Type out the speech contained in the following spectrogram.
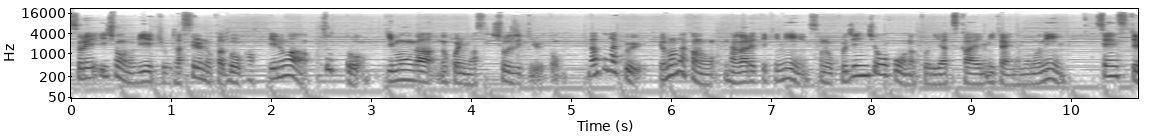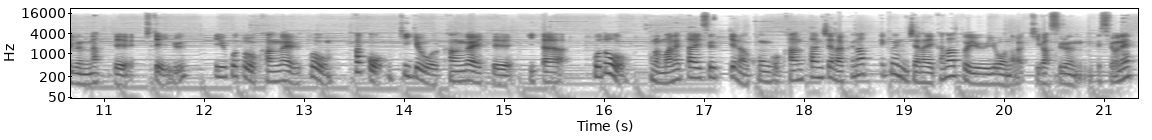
それ以上の利益を出せるのかどうかっていうのはちょっと疑問が残ります正直言うとなんとなく世の中の流れ的にその個人情報の取り扱いみたいなものにセンシティブになってきているっていうことを考えると過去企業が考えていたほど、そのマネタイズっていうのは今後簡単じゃなくなっていくんじゃないかなというような気がするんですよね。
